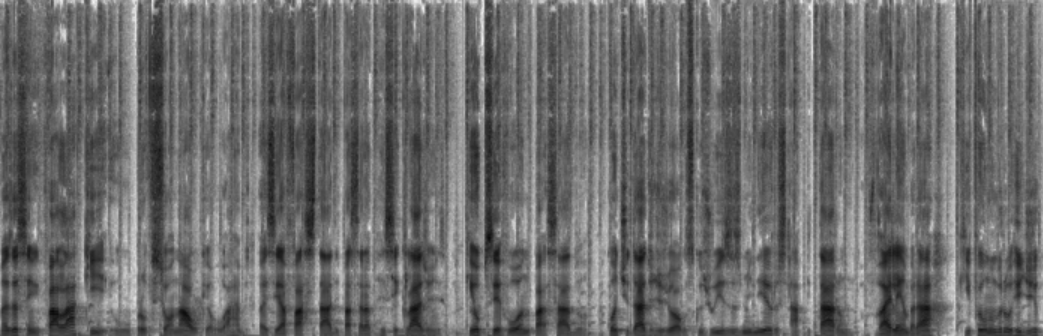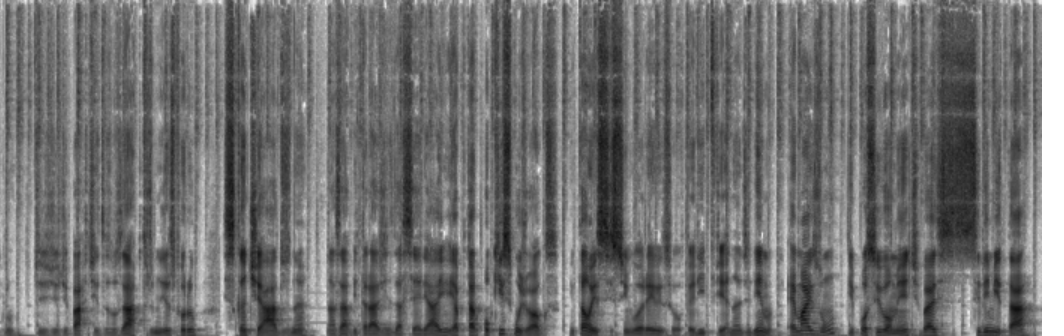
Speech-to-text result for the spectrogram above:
mas assim, falar que o profissional, que é o árbitro, vai ser afastado e passará por reciclagem, quem observou ano passado a quantidade de jogos que os juízes mineiros apitaram, vai lembrar que foi um número ridículo de, de, partidas. Os árbitros mineiros foram escanteados, né? nas arbitragens da Série A e apitaram pouquíssimos jogos. Então esse senhor aí, o Felipe Fernandes Lima, é mais um e possivelmente vai se limitar a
